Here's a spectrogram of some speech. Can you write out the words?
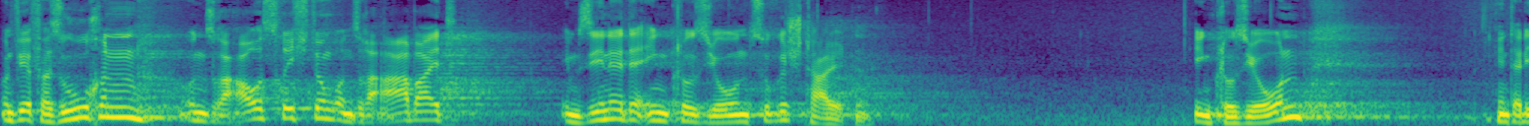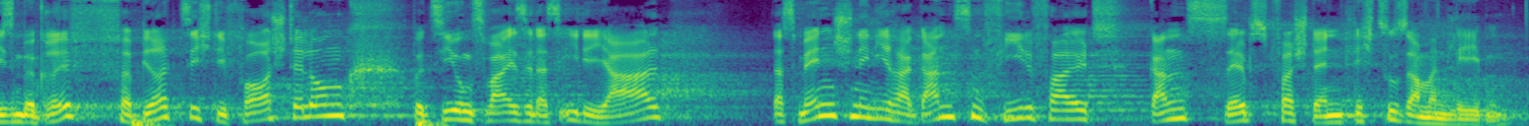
und wir versuchen, unsere Ausrichtung, unsere Arbeit im Sinne der Inklusion zu gestalten. Inklusion, hinter diesem Begriff verbirgt sich die Vorstellung bzw. das Ideal, dass Menschen in ihrer ganzen Vielfalt ganz selbstverständlich zusammenleben.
